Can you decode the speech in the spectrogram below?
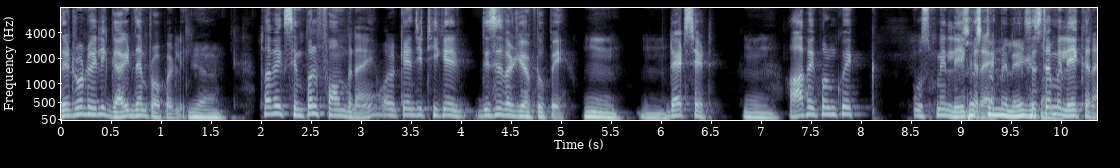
they don't really guide them properly تو آپ ایک سمپل فارم بنائیں اور کہیں جی ٹھیک ہے this is what you have to pay date set آپ ایک بار ان کو ایک رہا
